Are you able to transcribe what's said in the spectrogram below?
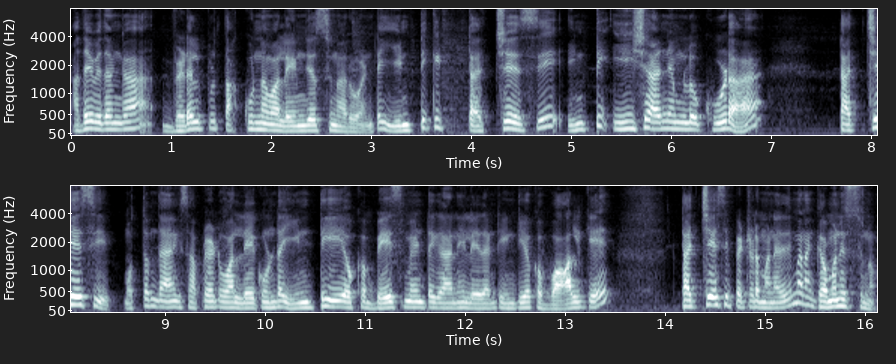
అదేవిధంగా వెడల్పు తక్కువ ఉన్న వాళ్ళు ఏం చేస్తున్నారు అంటే ఇంటికి టచ్ చేసి ఇంటి ఈశాన్యంలో కూడా టచ్ చేసి మొత్తం దానికి సపరేట్ వాళ్ళు లేకుండా ఇంటి ఒక బేస్మెంట్ కానీ లేదంటే ఇంటి యొక్క వాల్కే టచ్ చేసి పెట్టడం అనేది మనం గమనిస్తున్నాం.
